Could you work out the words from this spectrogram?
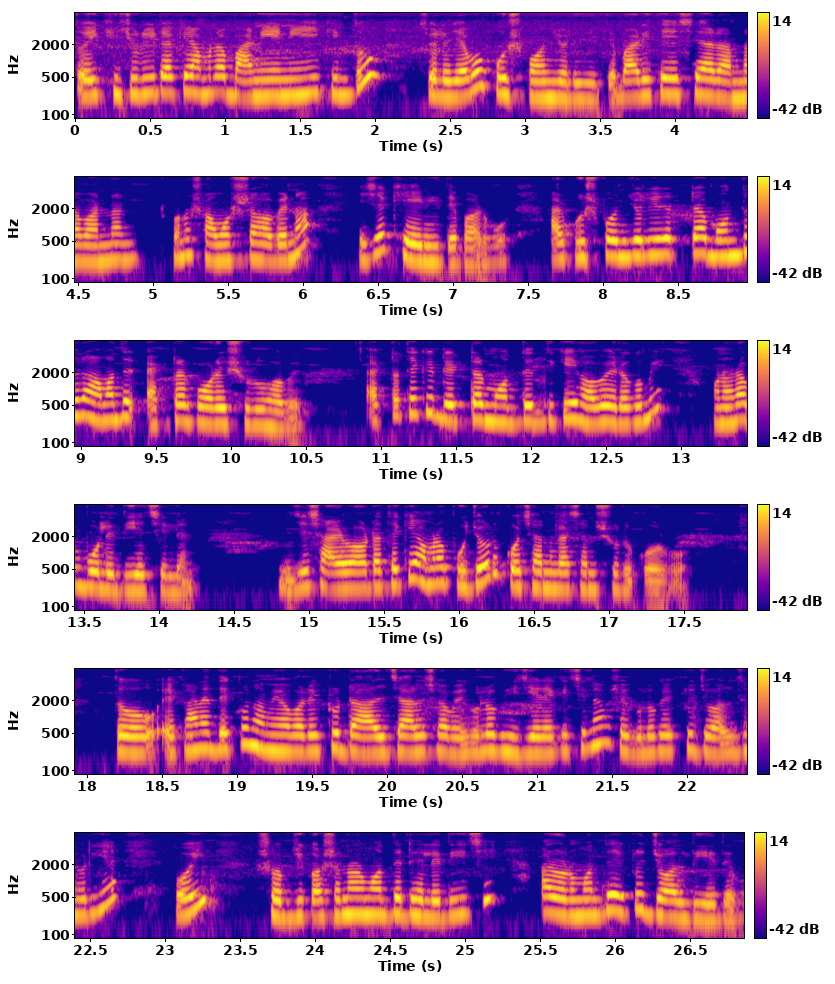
তো এই খিচুড়িটাকে আমরা বানিয়ে নিয়েই কিন্তু চলে যাব পুষ্পাঞ্জলি দিতে। বাড়িতে এসে আর রান্নাবান্নার কোনো সমস্যা হবে না, এসে খেয়ে নিতে পারব। আর পুষ্পাঞ্জলিটা বন্ধুরা আমাদের একটার পরে শুরু হবে। একটা থেকে দেড়টার মধ্যের দিকেই হবে এরকমই ওনারা বলে দিয়েছিলেন যে সাড়ে বারোটা থেকে আমরা পুজোর গোছান গাছান শুরু করব। তো এখানে দেখুন আমি আবার একটু ডাল চাল সব এগুলো ভিজিয়ে রেখেছিলাম, সেগুলোকে একটু জল ঝরিয়ে ওই সবজি কষানোর মধ্যে ঢেলে দিয়েছি আর ওর মধ্যে একটু জল দিয়ে দেব।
